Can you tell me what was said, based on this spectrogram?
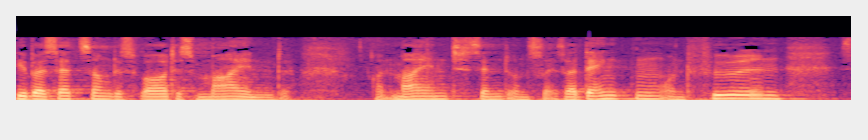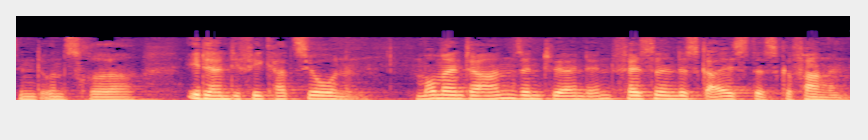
die Übersetzung des Wortes Mind. und Mind sind unser Denken und Fühlen, sind unsere Identifikationen. Momentan sind wir in den Fesseln des Geistes gefangen.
